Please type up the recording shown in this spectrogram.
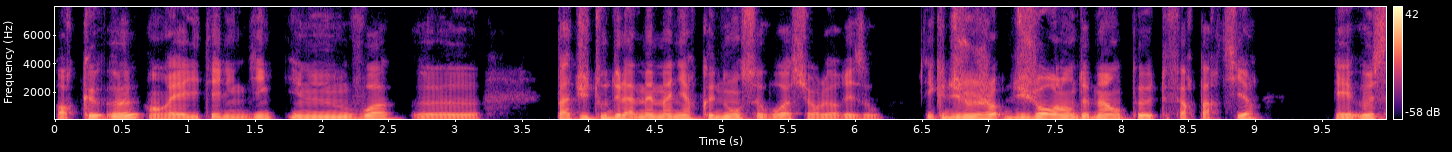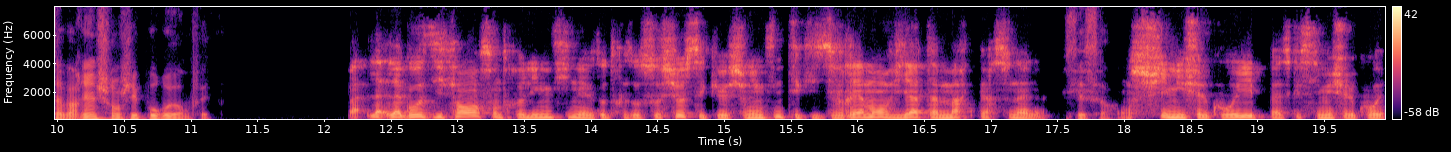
Or que eux, en réalité, LinkedIn, ils ne nous voient euh, pas du tout de la même manière que nous, on se voit sur le réseau. Et que du jour, du jour au lendemain, on peut te faire partir et eux, ça va rien changer pour eux, en fait. bah, la, la grosse différence entre LinkedIn et les autres réseaux sociaux, c'est que sur LinkedIn, tu existes vraiment via ta marque personnelle. C'est ça. On suit Michel Coury parce que c'est Michel Coury.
